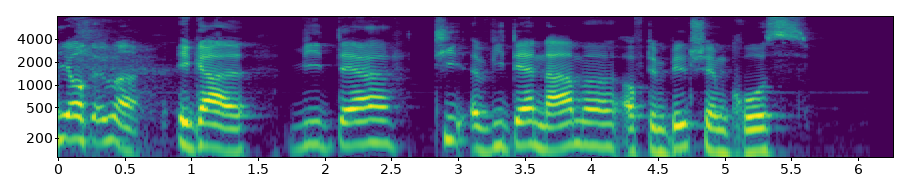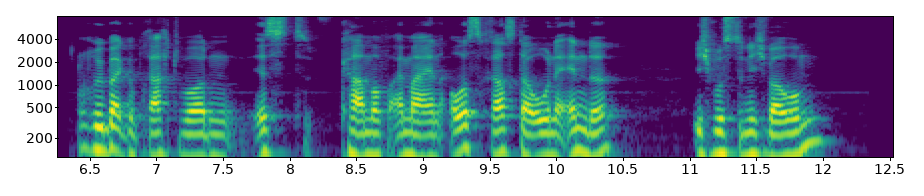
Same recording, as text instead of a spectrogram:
Wie auch immer. Egal, wie der, äh, wie der Name auf dem Bildschirm groß rübergebracht worden ist, kam auf einmal ein Ausraster ohne Ende. Ich wusste nicht warum.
